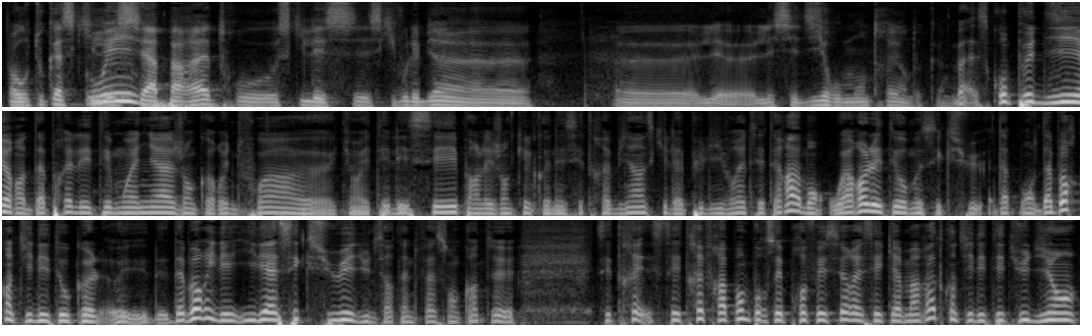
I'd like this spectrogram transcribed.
Enfin, en tout cas, ce qu'il laissait apparaître ou ce qu'il voulait bien euh, laisser dire ou montrer en tout cas. Bah, ce qu'on peut dire, d'après les témoignages, encore une fois, euh, qui ont été laissés par les gens qu'il connaissait très bien, ce qu'il a pu livrer, etc. Bon, Warhol était homosexuel. D'abord, quand il est au col, euh, d'abord il est, il est asexué d'une certaine façon. Quand c'est très, c'est très frappant pour ses professeurs et ses camarades quand il est étudiant.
